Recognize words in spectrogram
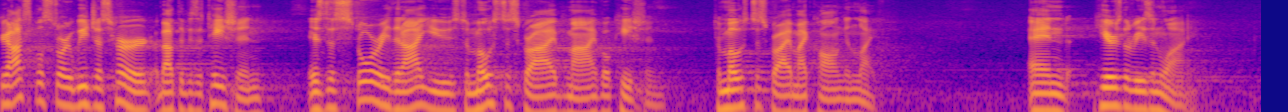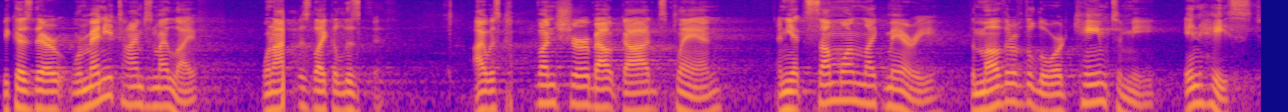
Gospel story we just heard about the visitation is the story that I use to most describe my vocation, to most describe my calling in life. And here's the reason why. Because there were many times in my life when I was like Elizabeth. I was kind of unsure about God's plan, and yet someone like Mary, the mother of the Lord, came to me in haste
